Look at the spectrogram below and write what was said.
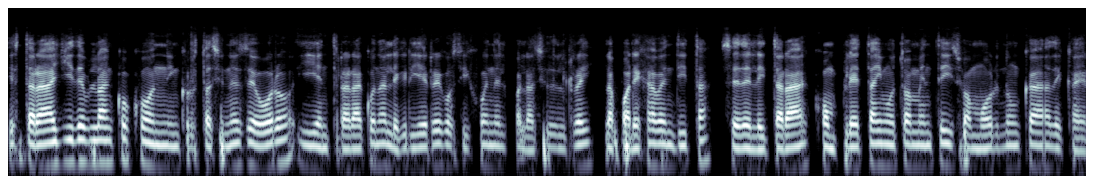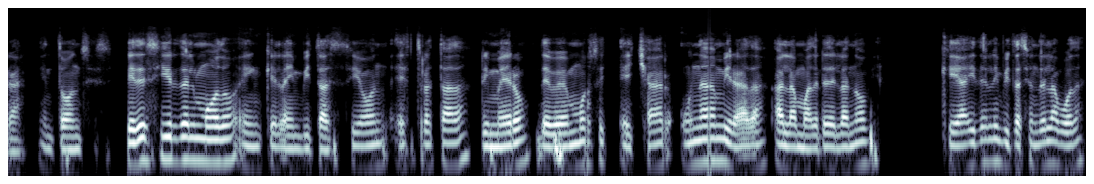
estará allí de blanco con incrustaciones de oro y entrará con alegría y regocijo en el palacio del rey. La pareja bendita se deleitará completa y mutuamente y su amor nunca decaerá. Entonces, ¿Qué decir del modo en que la invitación es tratada? Primero, debemos e-, echar una mirada a la madre de la novia. ¿Qué hay de la invitación de la boda?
